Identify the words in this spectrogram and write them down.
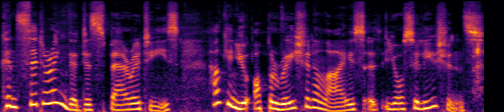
Considering the disparities, how can you operationalize uh, your solutions?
